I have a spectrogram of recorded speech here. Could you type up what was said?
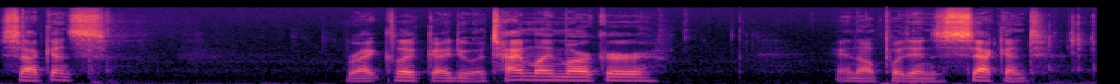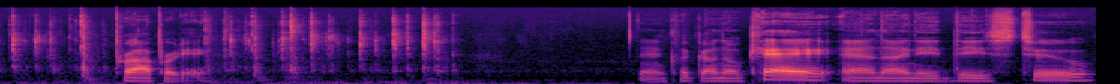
seconds. Right click, I do a timeline marker and I'll put in second property and click on OK and I need these two.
